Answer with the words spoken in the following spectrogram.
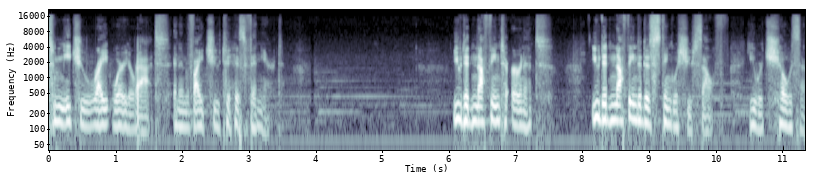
to meet you right where you're at and invite you to his vineyard. You did nothing to earn it. You did nothing to distinguish yourself. You were chosen.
